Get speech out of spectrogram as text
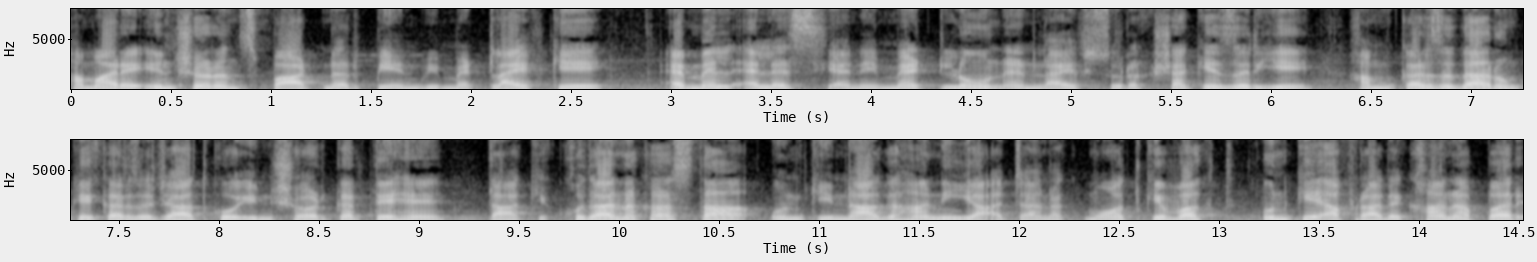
हमारे इंश्योरेंस पार्टनर पीएनबी मेटलाइफ के MLLS यानी Met loan and life Suraksha के ज़रिए हम कर्जदारों के कर्जजात को इंश्योर करते हैं ताकि खुदा नखास्ता उनकी नागहानी या अचानक मौत के वक्त उनके अफराद खाना पर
